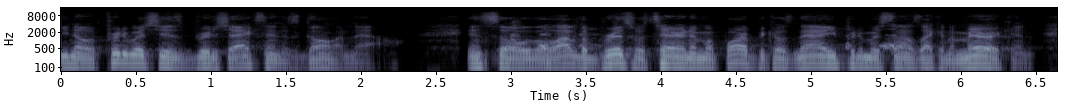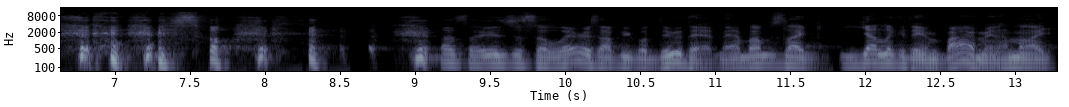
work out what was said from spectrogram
you know, pretty much his British accent is gone now. And so a lot of the Brits were tearing him apart because now he pretty much sounds like an American. so I was like, it's just hilarious how people do that, man. But I'm just like, you gotta look at the environment. I'm like,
